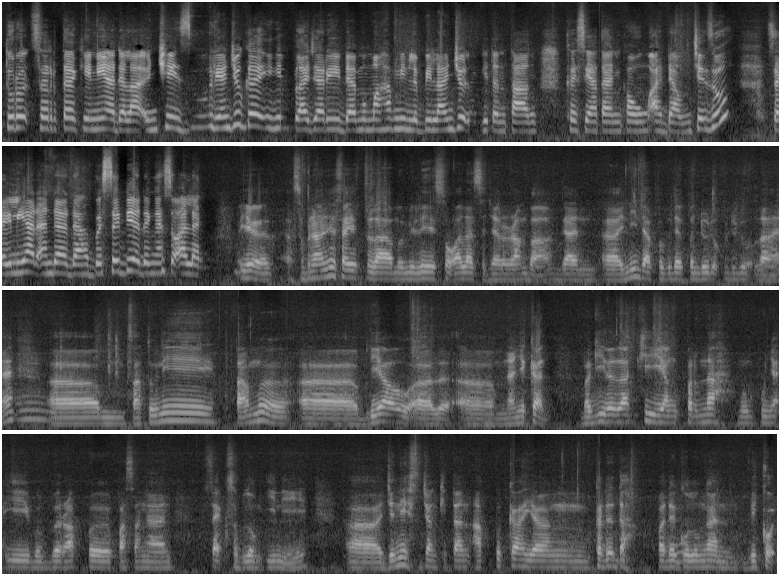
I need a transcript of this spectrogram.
turut serta kini adalah Encik Zul yang juga ingin pelajari dan memahami lebih lanjut lagi tentang kesihatan kaum Adam. Encik Zul, saya lihat anda dah bersedia dengan soalan. Ya, sebenarnya saya telah memilih soalan secara rambang dan uh, ini daripada penduduk-penduduk lah. Eh. Hmm. Um, satu ni pertama uh, beliau uh, uh, menanyakan bagi lelaki yang pernah mempunyai beberapa pasangan seks sebelum ini, uh, jenis jangkitan apakah yang terdedah pada golongan berikut?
